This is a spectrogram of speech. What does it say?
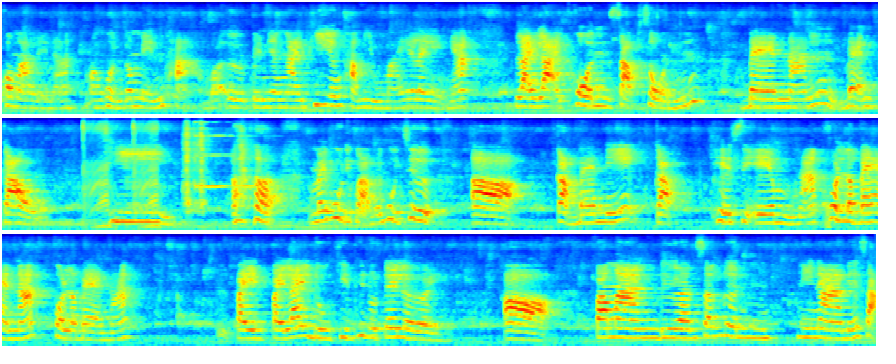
เข้ามาเลยนะ บางคนก็เม้นถามว่าเออเป็นยังไงพี่ยังทำอยู่ไหมอะไรอย่างเงี้ย หลายๆ คนสับสน แบรนด์นั้นแบรนด์เก่าทีไม่พูดดีกว่าไม่พูดชื่ออกับแบรนด์นี้กับ KCM นะคนละแบรนด์นะคนละแบรนด์นะไปไปไล่ดูคลิปพี่นุชได้เลยประมาณเดือนสักเดือนมีนาเมษา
